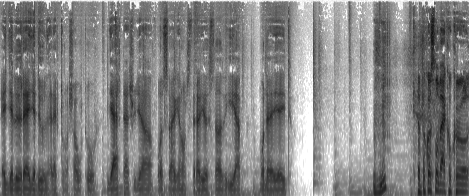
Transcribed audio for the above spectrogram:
egyelőre egyedül elektromos autó gyártás, ugye a Volkswagen ott szereli össze az IAP modelljeit. Tehát akkor a szlovákokról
